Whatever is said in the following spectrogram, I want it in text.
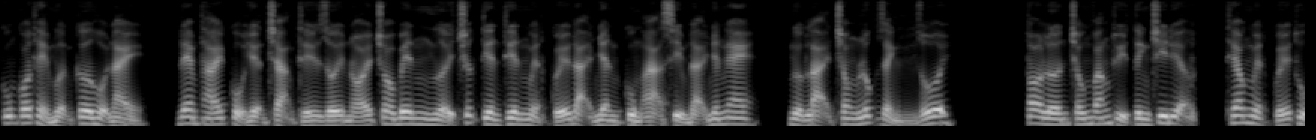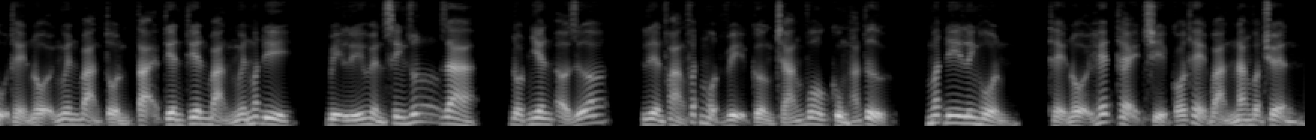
cũng có thể mượn cơ hội này, đem thái cổ hiện trạng thế giới nói cho bên người trước tiên tiên nguyệt quế đại nhân cùng ạ xỉm đại nhân nghe, ngược lại trong lúc rảnh rỗi. To lớn chống vắng thủy tinh chi địa, theo nguyệt quế thụ thể nội nguyên bản tồn tại tiên thiên bản nguyên mất đi, bị lý huyền sinh rút ra, đột nhiên ở giữa, liền phảng phất một vị cường tráng vô cùng hán tử, mất đi linh hồn, thể nội hết thể chỉ có thể bản năng vận chuyển,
